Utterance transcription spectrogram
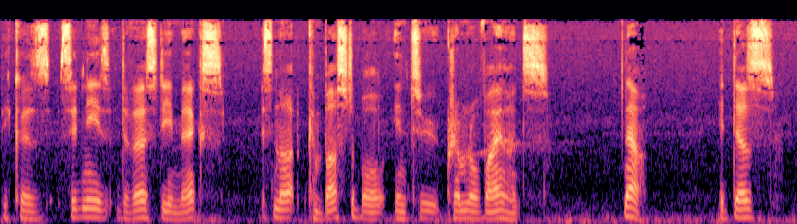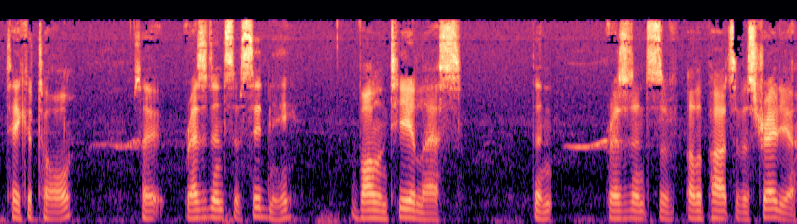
because Sydney's diversity mix is not combustible into criminal violence. Now, it does take a toll. So residents of Sydney volunteer less than residents of other parts of Australia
